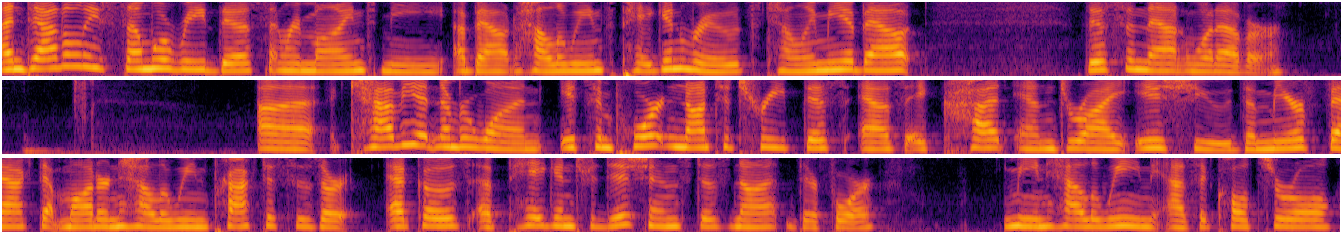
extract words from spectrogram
Undoubtedly, some will read this and remind me about Halloween's pagan roots, telling me about this and that and whatever. Uh, caveat number one it's important not to treat this as a cut and dry issue. The mere fact that modern Halloween practices are echoes of pagan traditions does not, therefore, mean Halloween as a cultural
